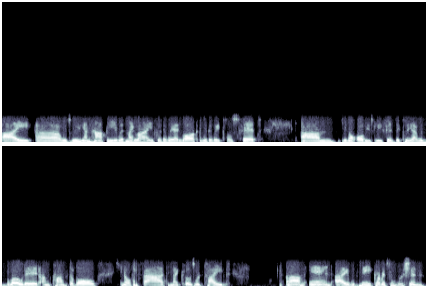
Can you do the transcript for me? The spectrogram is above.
I uh, was really unhappy with my life, with the way I looked, with the way clothes fit. Um, you know, obviously physically, I was bloated, uncomfortable, fat. My clothes were tight. Um, and I would make a resolution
